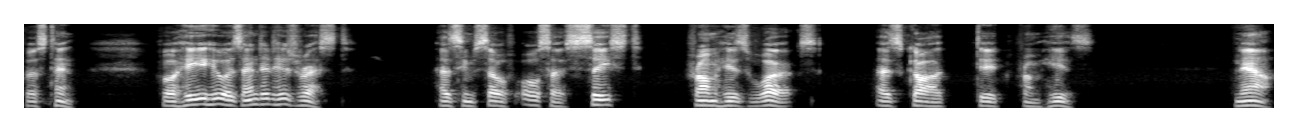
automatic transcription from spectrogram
Verse 10 For he who has entered his rest has himself also ceased from his works as God did from his. Now,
